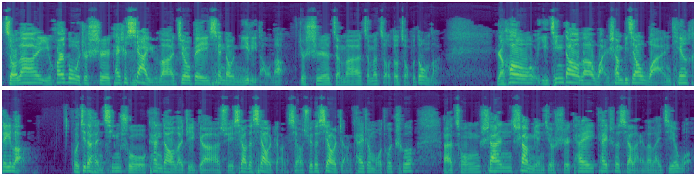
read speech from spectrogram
走了一会儿路，就是开始下雨了，就被陷到泥里头了，就是怎么怎么走都走不动了。然后已经到了晚上比较晚，天黑了，我记得很清楚，看到了这个学校的校长，小学的校长开着摩托车，啊，从山上面就是开开车下来了来接我。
